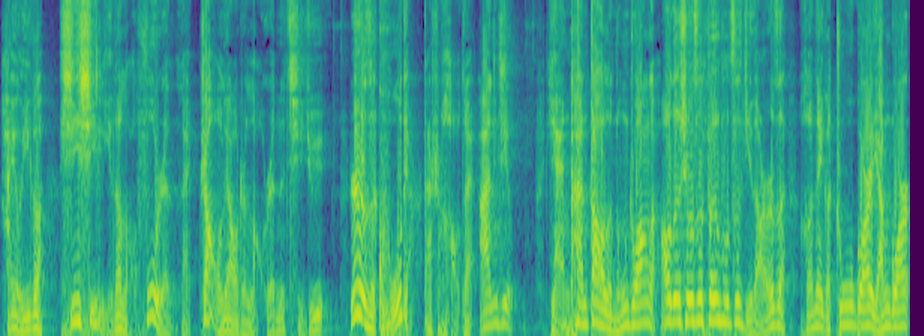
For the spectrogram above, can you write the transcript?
还有一个西西里的老妇人来照料着老人的起居。日子苦点但是好在安静。眼看到了农庄了，奥德修斯吩咐自己的儿子和那个猪官、羊官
